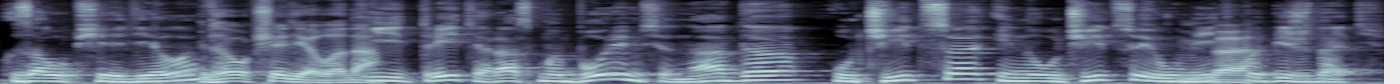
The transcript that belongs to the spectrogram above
за общее дело. За общее дело, да. И третий раз мы боремся, надо учиться и научиться и уметь да. побеждать.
